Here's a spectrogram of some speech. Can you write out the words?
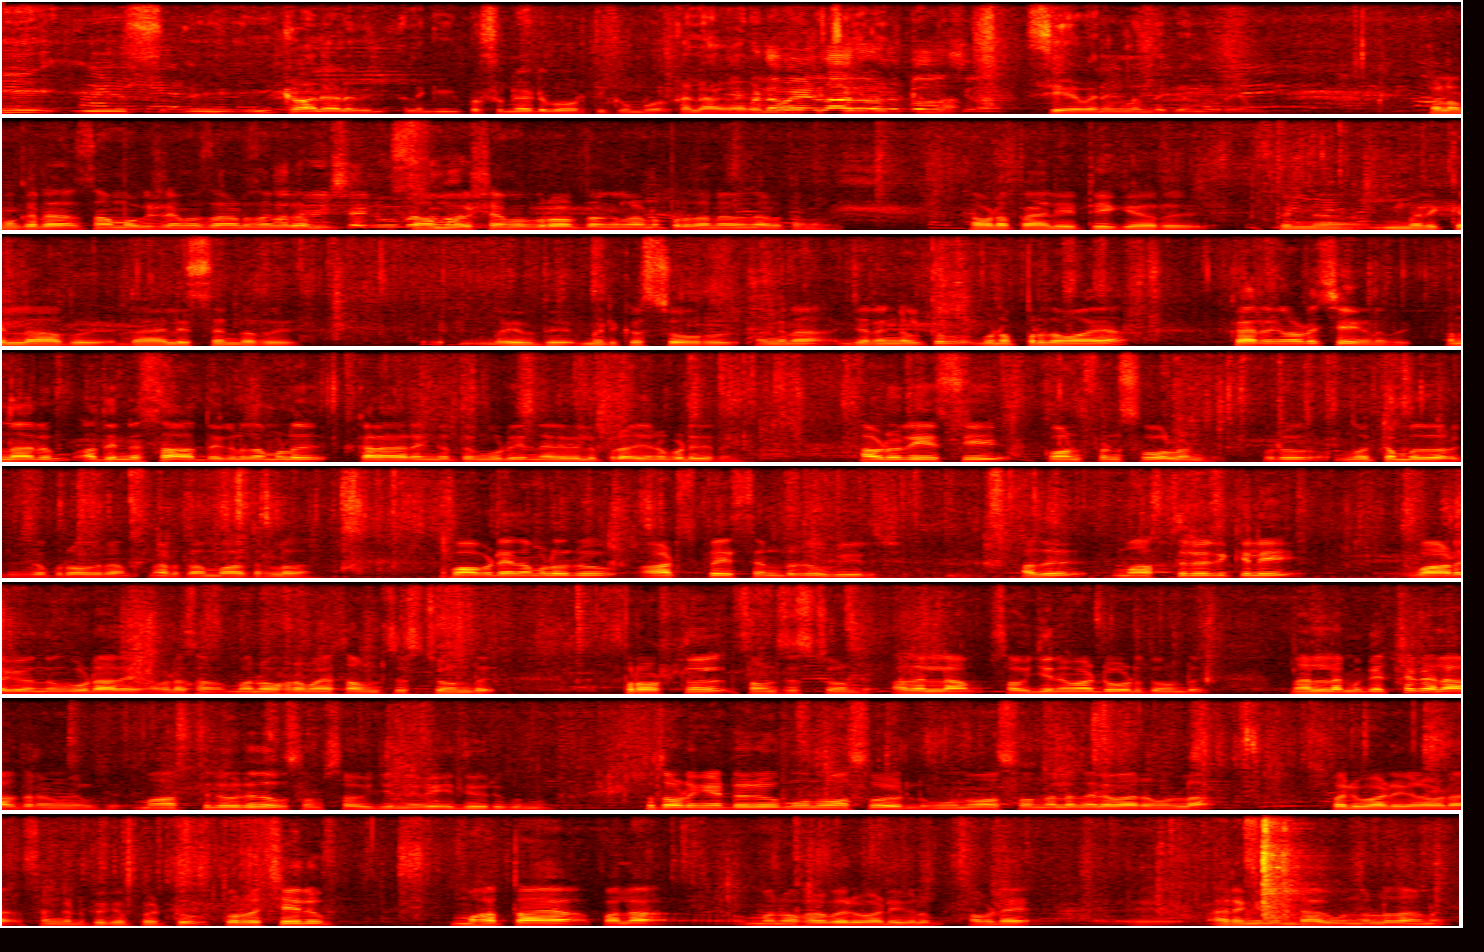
ഈ ഈ കാലയളവിൽ അല്ലെങ്കിൽ ഈ പ്രസിഡന്റായിട്ട് പ്രവർത്തിക്കുമ്പോൾ കലാകാരന്മാർക്ക് ചെയ്തിരിക്കുന്ന സേവനങ്ങൾ എന്തൊക്കെയാണെന്ന് പറയാം കളമക്കര സാമൂഹ്യക്ഷേമ സഹകരണ സംഘം. സാമൂഹ്യക്ഷേമ പ്രവർത്തനങ്ങളാണ് പ്രധാനമായും നടത്തുന്നത്. അവിടെ പാലിയേറ്റീവ് കെയർ പിന്നെ മെഡിക്കൽ ലാബ് ഡയാലിസ് സെന്റർ ഇത് മെഡിക്കൽ സ്റ്റോർ അങ്ങനെ ജനങ്ങൾക്ക് ഗുണപ്രദമായ കാര്യങ്ങളവിടെ ചെയ്യണത്. എന്നാലും അതിന്റെ സാധ്യതകൾ നമ്മൾ കലാരംഗത്തും കൂടി നിലവിൽ പ്രയോജനപ്പെടുത്തിയിട്ടുണ്ട്. അവിടെ ഒരു എ സി കോൺഫറൻസ് ഹോളുണ്ട്. ഒരു നൂറ്റമ്പത് പേർക്കൊക്കെ പ്രോഗ്രാം നടത്താൻ പാകത്തിനുള്ളതാണ്. അപ്പോൾ അവിടെ നമ്മളൊരു ആർട്ട് സ്പേസ് സെന്റർ രൂപീകരിച്ചു. അത് മാസത്തിലൊരിക്കൽ വാടകയൊന്നും കൂടാതെ അവിടെ മനോഹരമായ സൗണ്ട് സിസ്റ്റം ഉണ്ട് പ്രൊഫഷണൽ സൗണ്ട് സിസ്റ്റം ഉണ്ട് അതെല്ലാം സൗജന്യമായിട്ട് കൊടുത്തുകൊണ്ട് നല്ല മികച്ച കലാവതരണങ്ങൾക്ക് മാസത്തിൽ ഒരു ദിവസം സൗജന്യ വേദി ഒരുക്കുന്നു. ഇപ്പോൾ തുടങ്ങിയിട്ടൊരു മൂന്ന് മാസമേ ഉള്ളൂ. മൂന്ന് മാസം നല്ല നിലവാരമുള്ള പരിപാടികൾ അവിടെ സംഘടിപ്പിക്കപ്പെട്ടു. തുടർച്ചയിലും മഹത്തായ പല മനോഹര പരിപാടികളും അവിടെ അരങ്ങിലുണ്ടാകുമെന്നുള്ളതാണ്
